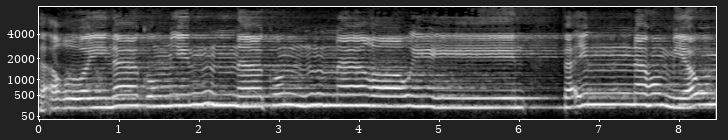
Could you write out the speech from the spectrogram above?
فأغويناكم إنا كنا غاوين. فإنهم العذاب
